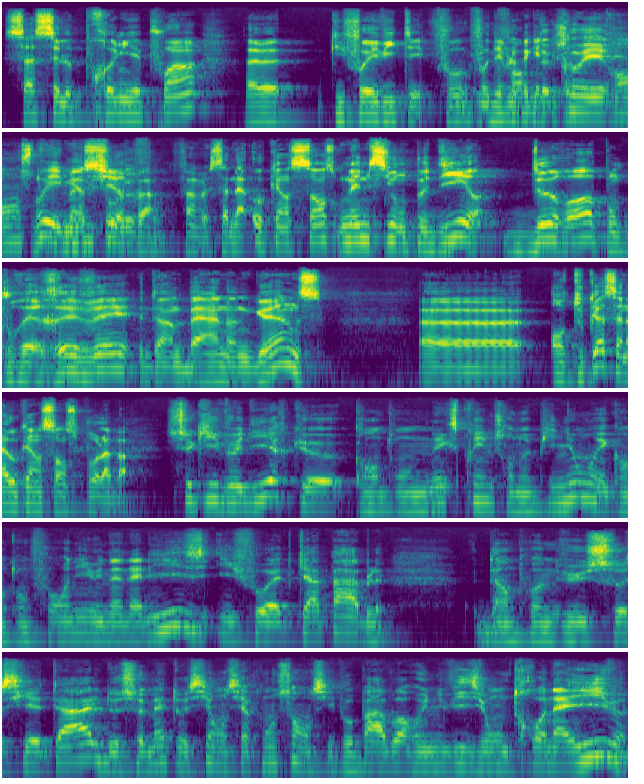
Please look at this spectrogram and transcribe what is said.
Ça, c'est le premier point euh, qu'il faut éviter. Il faut, faut développer quelque de cohérence. Oui, bien sûr. Enfin, ça n'a aucun sens. Même si on peut dire d'Europe, on pourrait rêver d'un ban on guns. Euh, en tout cas, ça n'a aucun sens pour là-bas. Ce qui veut dire que quand on exprime son opinion et quand on fournit une analyse, il faut être capable d'un point de vue sociétal, de se mettre aussi en circonstance. Il ne faut pas avoir une vision trop naïve,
